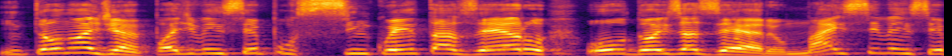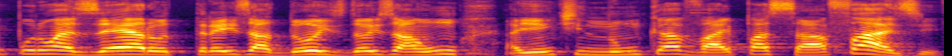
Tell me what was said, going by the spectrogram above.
Então não adianta, pode vencer por 50 a 0 ou 2 a 0, mas se vencer por 1 a 0, 3 a 2, 2 a 1, a gente nunca vai passar a fase.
